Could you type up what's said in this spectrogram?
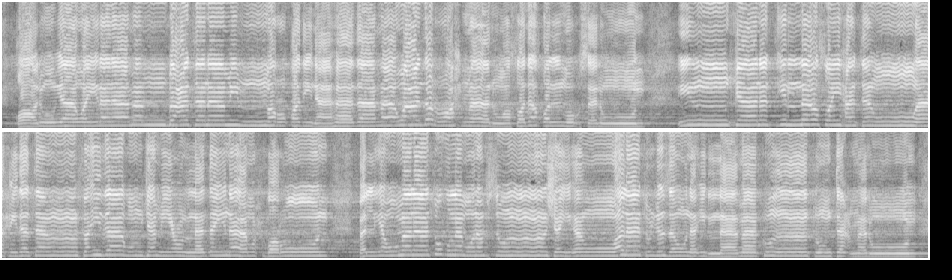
قالوا يا ويلنا من بعثنا من مرقدنا هذا ما وعد الرحمن وصدق المرسلون إن كانت إلا صيحة واحدة فإذا هم جميع لدينا محضرون فاليوم لا تظلم نفس شيئا ولا تجزون إلا ما كنتم تعملون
